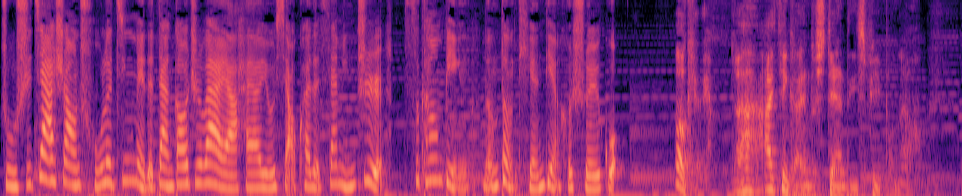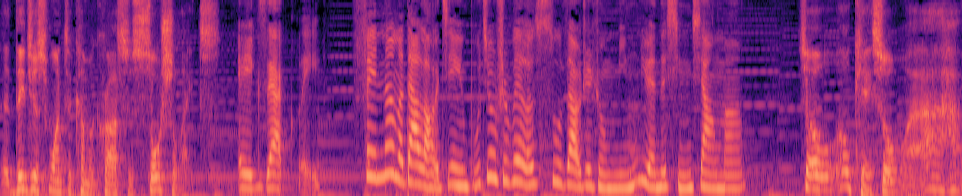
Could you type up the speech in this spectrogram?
主食架上除了精美的蛋糕之外啊，还要有小块的三明治、司康饼等等甜点和水果。Okay, I think I understand these people now. They just want to come across as socialites. Exactly. 费那么大脑筋，不就是为了塑造这种名媛的形象吗？so, okay, so uh,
